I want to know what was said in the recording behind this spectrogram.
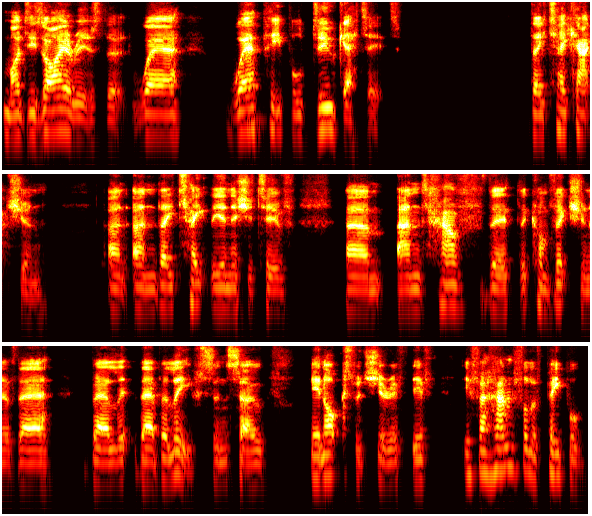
my desire is that where where people do get it they take action and and they take the initiative um, and have the the conviction of their their their beliefs. And so in oxfordshire if if if a handful of people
